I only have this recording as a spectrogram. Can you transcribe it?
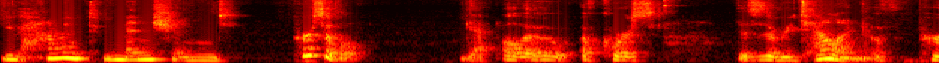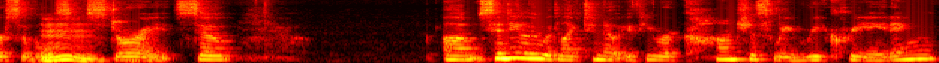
You haven't mentioned Percival yet, although, of course, this is a retelling of Percival's Mm. story. So, um, Cindy Lou would like to know if you were consciously recreating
